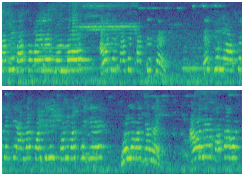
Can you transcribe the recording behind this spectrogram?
দাবি বাস্তবায়নের জন্য আমাদের কাছে থাকতেছেন। এর জন্য আপনাদেরকে আমরা পঁয়ত্রিশ পরিবার থেকে ধন্যবাদ জানাই। আমাদের কথা হচ্ছে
